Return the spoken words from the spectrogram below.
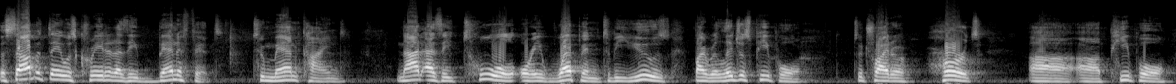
The Sabbath day was created as a benefit to mankind, not as a tool or a weapon to be used by religious people to try to hurt uh, uh, people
